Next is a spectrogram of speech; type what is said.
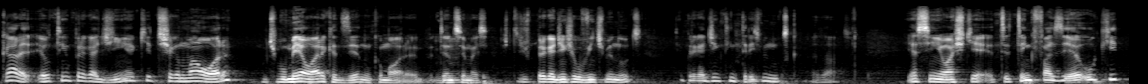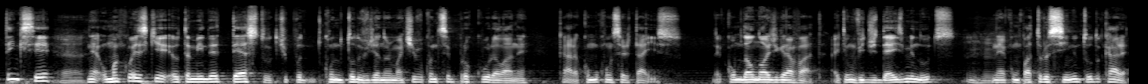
cara, eu tenho pregadinha que chega numa hora, tipo meia hora, quer dizer, nunca uma hora, tento uhum. ser mais. Pregadinha que chegou 20 minutos, tem pregadinha que tem 3 minutos, cara. Exato. E assim, eu acho que tem que fazer o que tem que ser. É. Né? Uma coisa que eu também detesto, tipo, quando todo vídeo é normativo, quando você procura lá, né? Cara, como consertar isso? Né? Como dar um nó de gravata? Aí tem um vídeo de 10 minutos, uhum. né? Com patrocínio e tudo. Cara,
